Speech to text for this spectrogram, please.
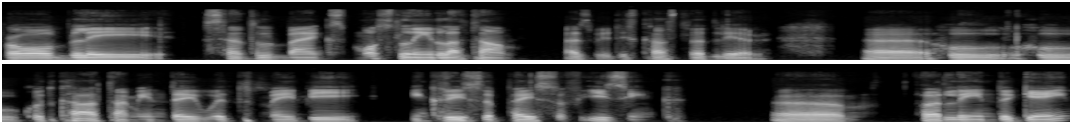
probably central banks, mostly in Latam, as we discussed earlier, uh, who who could cut. I mean, they would maybe increase the pace of easing um, early in the game,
